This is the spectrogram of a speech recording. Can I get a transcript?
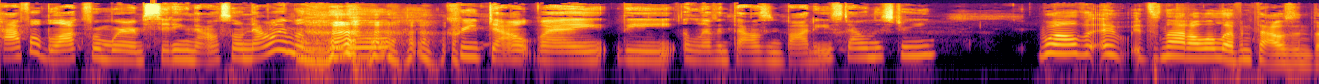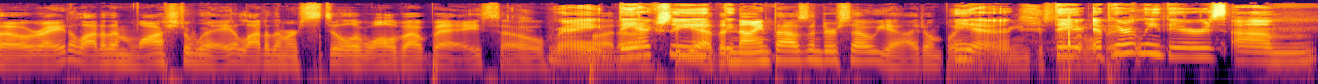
half a block from where I'm sitting now. So now I'm a little creeped out by the eleven thousand bodies down the street. Well, it, it's not all eleven thousand though, right? A lot of them washed away. A lot of them are still at Wallabout Bay. So Right. but, They uh, actually- yeah, the they- nine thousand or so. Yeah, I don't blame you Yeah, being there little bit. apparently there's um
